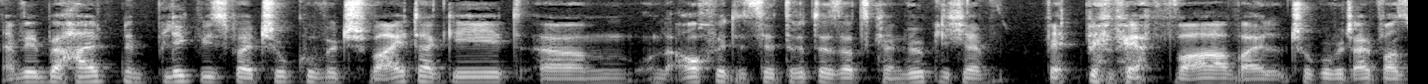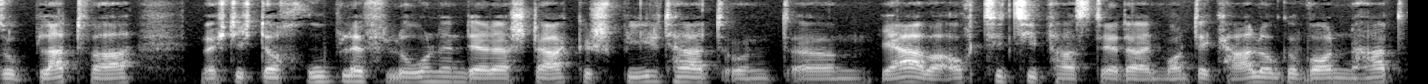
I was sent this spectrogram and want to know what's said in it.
Ja, wir behalten im Blick, wie es bei Djokovic weitergeht. Ähm, und auch wenn jetzt der dritte Satz kein wirklicher Wettbewerb war, weil Djokovic einfach so platt war, möchte ich doch Rublev lohnen, der da stark gespielt hat. Und ähm, ja, aber auch Tsitsipas, der da in Monte Carlo gewonnen hat,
